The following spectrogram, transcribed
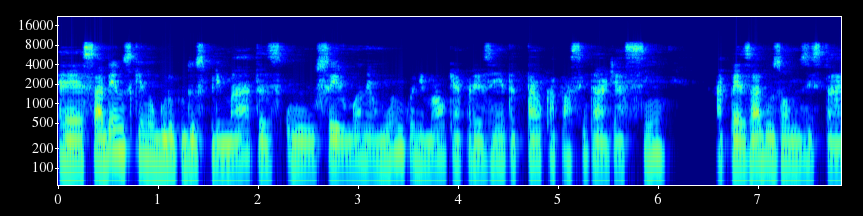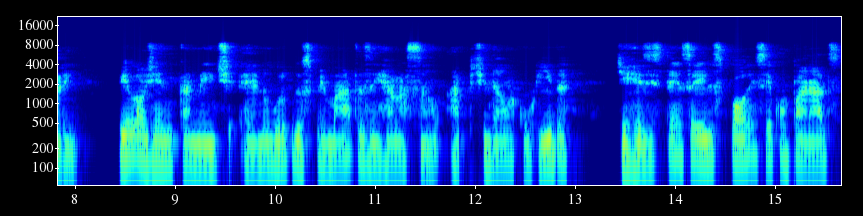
É, sabemos que no grupo dos primatas, o ser humano é o único animal que apresenta tal capacidade. Assim, apesar dos homens estarem filogenicamente é, no grupo dos primatas em relação à aptidão à corrida de resistência, eles podem ser comparados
